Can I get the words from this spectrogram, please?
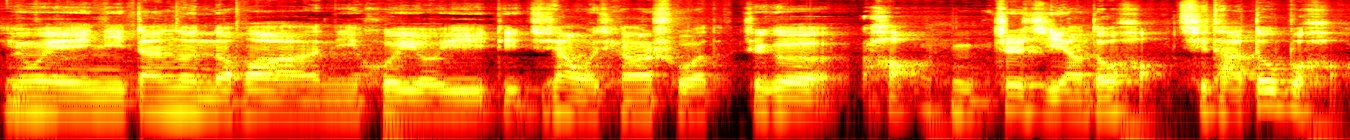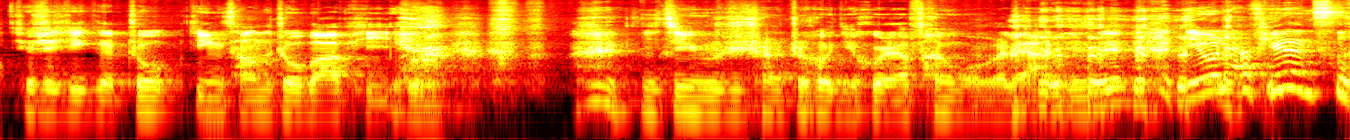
因为你单论的话，你会有一点，就像我前面说的，这个好，你这几样都好，其他都不好，就是一个周隐藏的周扒皮。你进入职场之后，你回来喷我们俩，你这你们俩骗子！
